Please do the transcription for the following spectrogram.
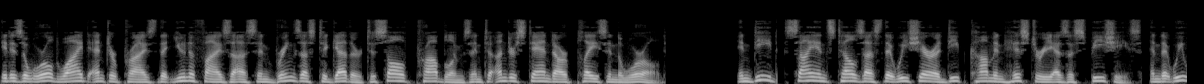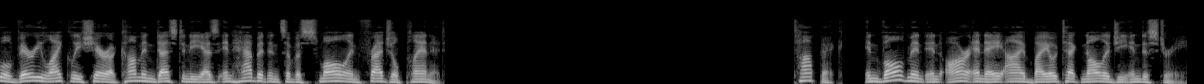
it is a worldwide enterprise that unifies us and brings us together to solve problems and to understand our place in the world. Indeed, science tells us that we share a deep common history as a species, and that we will very likely share a common destiny as inhabitants of a small and fragile planet. Involvement in RNAi biotechnology industry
